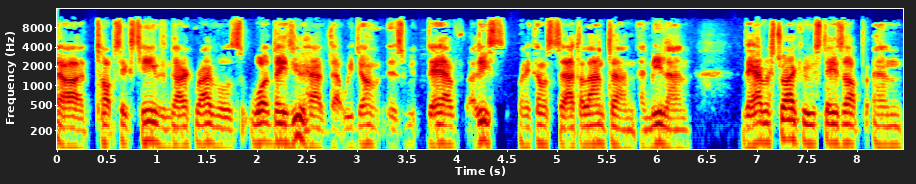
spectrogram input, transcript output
uh, top six teams and direct rivals, what they do have that we don't is we- they have at least when it comes to Atalanta and, and Milan, they have a striker who stays up and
